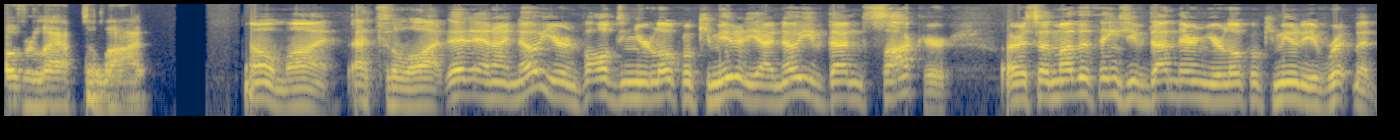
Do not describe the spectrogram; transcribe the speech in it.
overlapped a lot. Oh my, that's a lot. And, and, I know you're involved in your local community. I know you've done soccer or some other things you've done there in your local community of Rittman.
